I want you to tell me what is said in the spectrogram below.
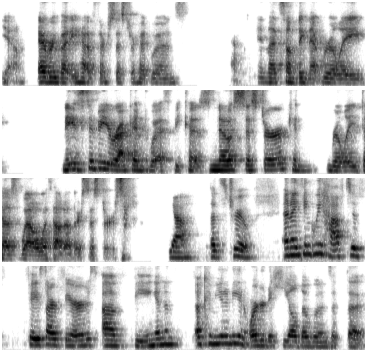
Yeah everybody has their sisterhood wounds and that's something that really needs to be reckoned with because no sister can really does well without other sisters yeah that's true and i think we have to face our fears of being in a community in order to heal the wounds at the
